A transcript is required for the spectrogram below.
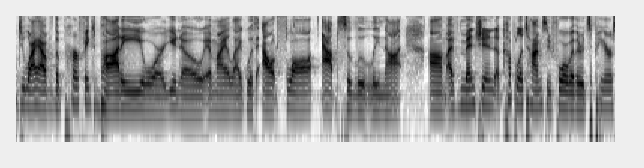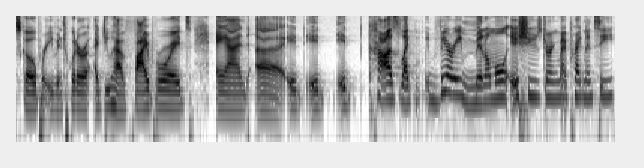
do i have the perfect body or you know am i like without flaw? Absolutely not. Um, i've mentioned a couple of times before whether it's periscope or even twitter i do have fibroids and uh, it it it caused like very minimal issues during my pregnancy,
